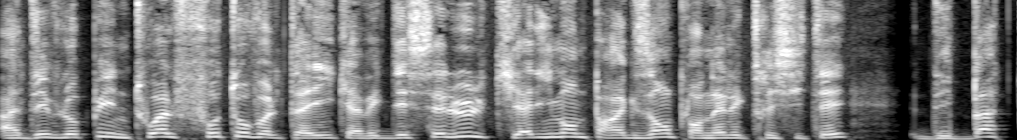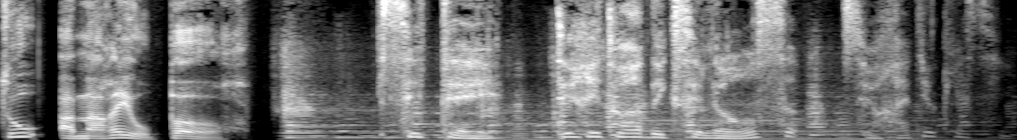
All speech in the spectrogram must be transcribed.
a développé une toile photovoltaïque avec des cellules qui alimentent par exemple en électricité des bateaux amarrés au port. C'était Territoire d'excellence sur Radio Classique.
